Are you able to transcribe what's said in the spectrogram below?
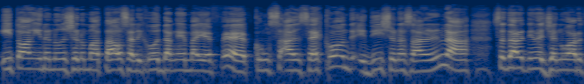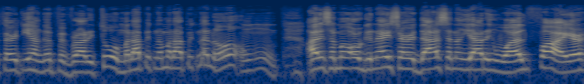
Ito ang inanunsyo ng mga tao sa likod ng MIFF kung saan second edition na sana nila sa darating na January 30 hanggang February 2. Malapit na malapit na, no? Mm-mm. Ayon sa mga organizer, dahil sa nangyaring wildfire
